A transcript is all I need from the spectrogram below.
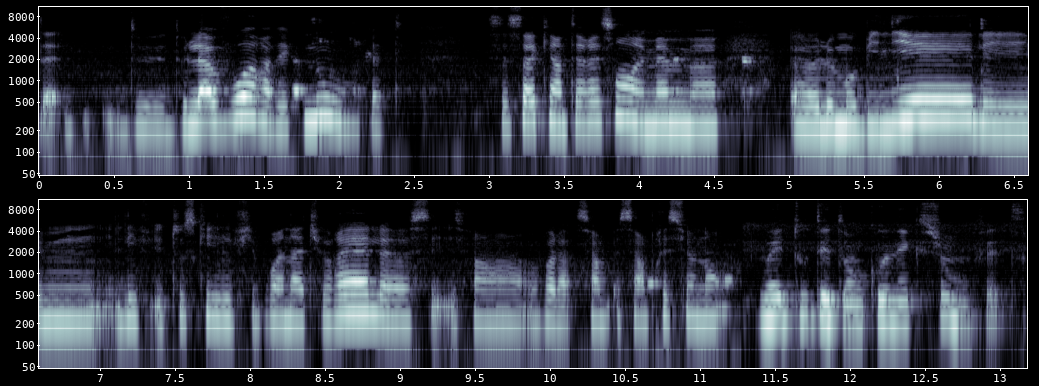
de, de, de l'avoir avec nous, en fait. C'est ça qui est intéressant. Et même euh, euh, le mobilier, les, tout ce qui est les fibres naturelles, euh, c'est enfin, voilà, c'est impressionnant. Oui, tout est en connexion en fait.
